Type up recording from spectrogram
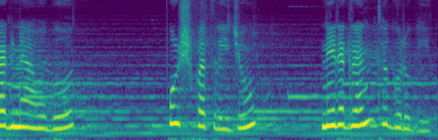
પ્રજ્ઞાવબોધ પુષ્પ ત્રીજું નિરગ્રંથ ગુરુગીત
